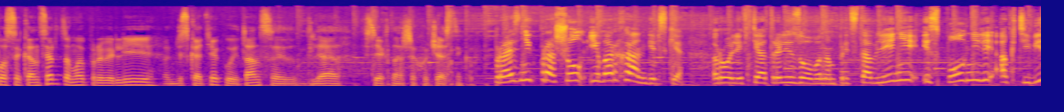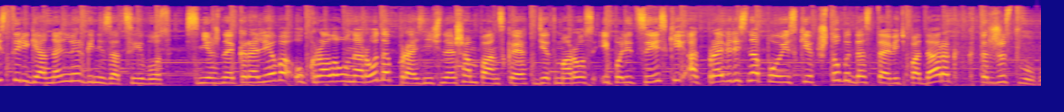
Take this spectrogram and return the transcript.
после концерта мы провели дискотеку и танцы информации для всех наших участников. Праздник прошел и в Архангельске. Роли в театрализованном представлении исполнили активисты региональной организации ВОЗ. «Снежная королева» украла у народа праздничное шампанское. Дед Мороз и полицейский отправились на поиски, чтобы доставить подарок к торжеству.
